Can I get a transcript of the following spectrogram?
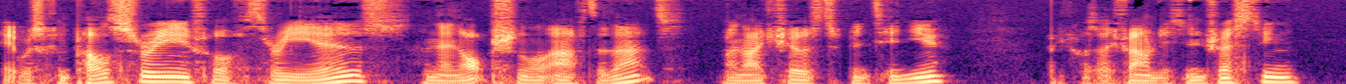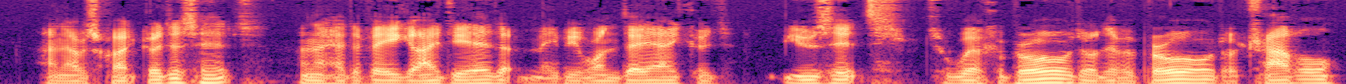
It was compulsory for three years, and then optional after that, when I chose to continue because I found it interesting and I was quite good at it. And I had a vague idea that maybe one day I could use it to work abroad or live abroad or travel.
